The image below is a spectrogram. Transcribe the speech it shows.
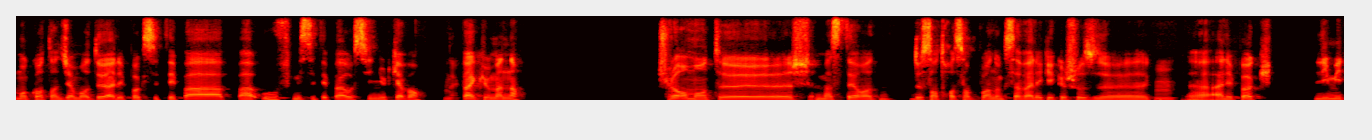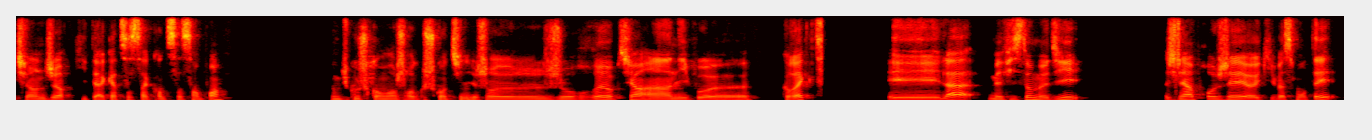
mon compte en Diamant 2 à l'époque. C'était pas, pas ouf, mais c'était pas aussi nul qu'avant. Pas que maintenant. Je le remonte euh, master 200-300 points, donc ça valait quelque chose euh, euh, à l'époque. Limit challenger qui était à 450-500 points. Donc du coup, je, je, je continue, je, je réobtiens un niveau euh, correct. Et là, Mephisto me dit, j'ai un projet euh, qui va se monter.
